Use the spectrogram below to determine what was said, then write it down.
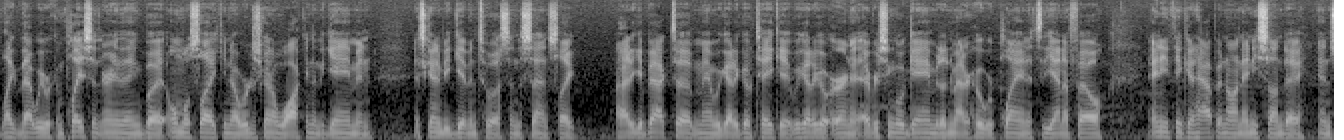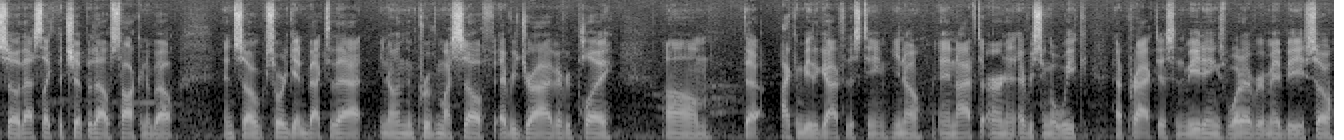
like that we were complacent or anything, but almost like, you know, we're just going to walk into the game and it's going to be given to us in a sense. Like, I had to get back to, man, we got to go take it. We got to go earn it every single game. It doesn't matter who we're playing, it's the NFL. Anything can happen on any Sunday. And so that's like the chip that I was talking about. And so, sort of getting back to that, you know, and improving myself every drive, every play, um, that I can be the guy for this team, you know, and I have to earn it every single week at practice and meetings, whatever it may be. So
